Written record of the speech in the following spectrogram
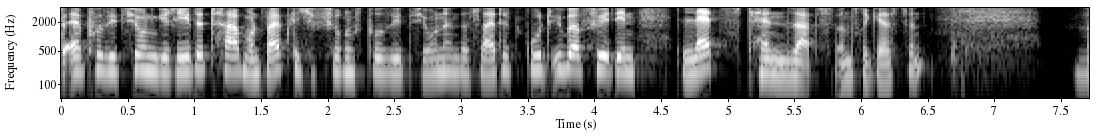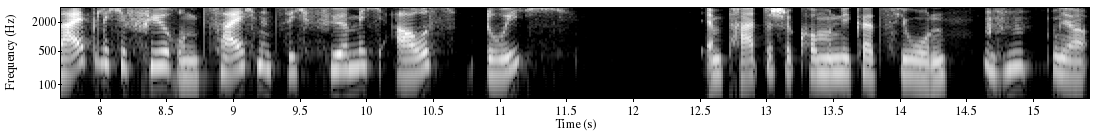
Führungspositionen geredet haben und weibliche Führungspositionen, das leitet gut über für den letzten Satz für unsere Gästin. Weibliche Führung zeichnet sich für mich aus durch empathische Kommunikation. Mhm. Ja.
